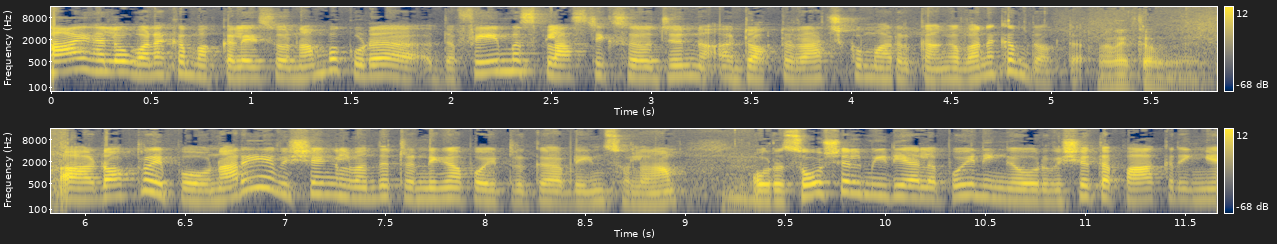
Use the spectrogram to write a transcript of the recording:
ஹாய் ஹலோ வணக்கம் மக்களே. ஸோ நம்ம கூட the famous plastic surgeon doctor Rajkumar இருக்காங்க. வணக்கம் டாக்டர் வணக்கம். டாக்டர் இப்போ நிறைய விஷயங்கள் வந்து ட்ரெண்டிங்காக போயிட்டு இருக்கு அப்படின்னு சொல்லலாம். ஒரு சோஷியல் மீடியாவில் போய் நீங்கள் ஒரு விஷயத்த பார்க்குறீங்க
